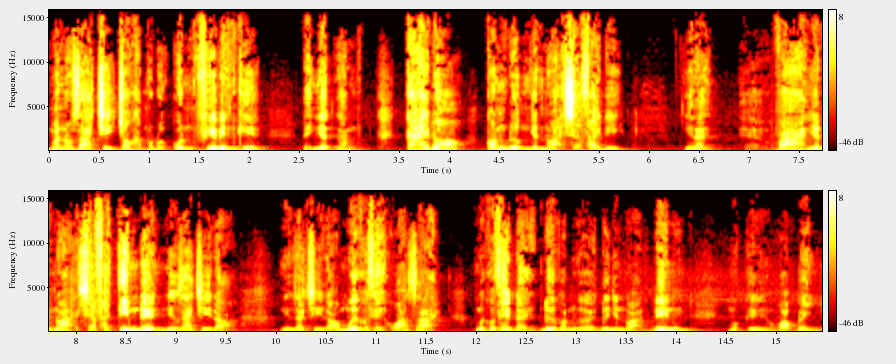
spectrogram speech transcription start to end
mà nó giá trị cho cả một đội quân phía bên kia để nhận rằng cái đó con đường nhân loại sẽ phải đi như là ờ, và nhân loại sẽ phải tìm đến những giá trị đó những giá trị đó mới có thể hóa giải mới có thể đẩy đưa con người đưa nhân loại đến một cái hòa bình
